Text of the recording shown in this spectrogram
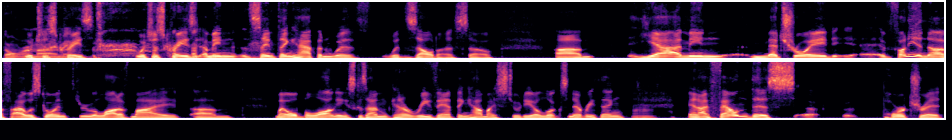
Don't remind which is me. crazy which is crazy i mean the same thing happened with with zelda so um yeah i mean metroid eh, funny enough i was going through a lot of my um my old belongings because i'm kind of revamping how my studio looks and everything Mhm. and i found this uh, portrait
